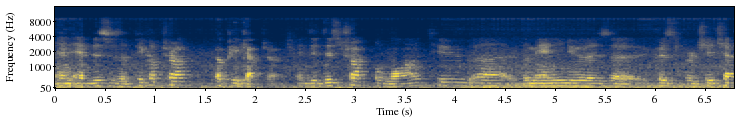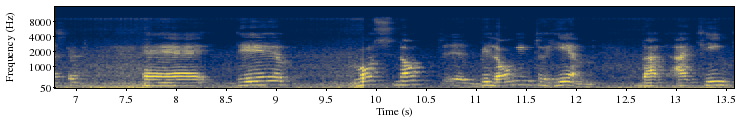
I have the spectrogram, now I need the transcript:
And and this is a pickup truck. a pickup truck. And did this truck belong to uh, the man you knew as uh, Christopher Chichester? There was not uh, belonging to him, but I think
